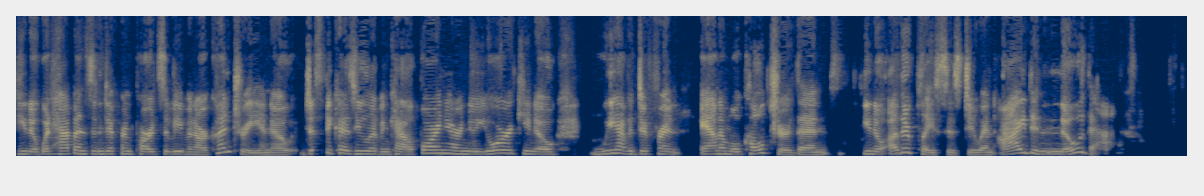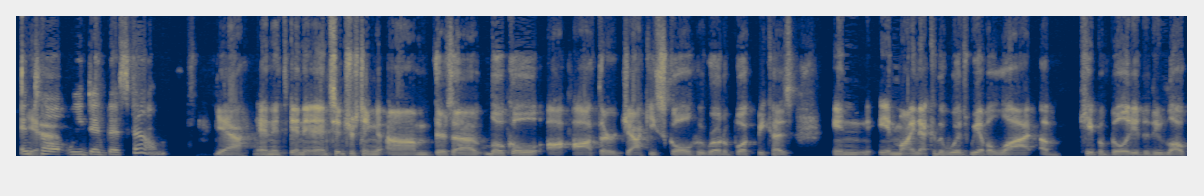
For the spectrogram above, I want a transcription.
you know what happens in different parts of even our country you know just because you live in california or new york you know we have a different animal culture than you know other places do and i didn't know that until Yeah. we did this film Yeah, and it's and it's interesting. Um, there's a local author, Jackie Skoll, who wrote a book because in in my neck of the woods we have a lot of capability to do low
